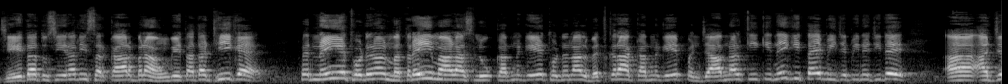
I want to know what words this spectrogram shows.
ਜੇ ਤਾਂ ਤੁਸੀਂ ਇਹਨਾਂ ਦੀ ਸਰਕਾਰ ਬਣਾਓਗੇ ਤਾਂ ਤਾਂ ਠੀਕ ਹੈ। ਫਿਰ ਨਹੀਂ, ਇਹ ਤੁਹਾਡੇ ਨਾਲ ਮਤਰੇਈ ਮਾਲਾ ਸਲੂਕ ਕਰਨਗੇ, ਤੁਹਾਡੇ ਨਾਲ ਵਿਤਕਰਾ ਕਰਨਗੇ। ਪੰਜਾਬ ਨਾਲ ਕੀ ਕੀ ਨਹੀਂ ਕੀਤਾ ਇਹ ਬੀਜੇਪੀ ਨੇ ਜਿਹਦੇ ਅੱਜ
